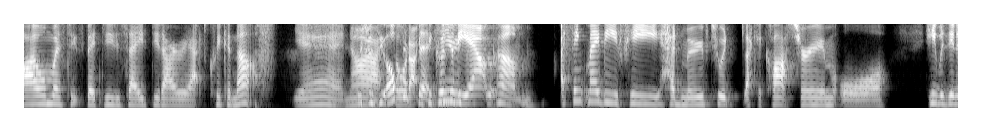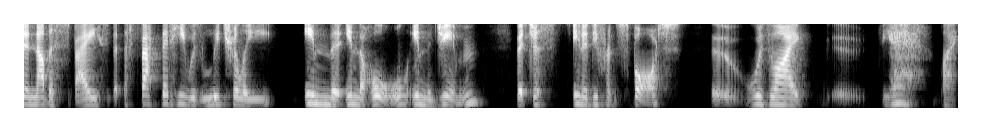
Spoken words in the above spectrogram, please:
I almost expected you to say did i react quick enough? Yeah no which was the opposite I, because of the outcome. I think maybe if he had moved to a, like a classroom or he was in another space but the fact that he was literally in the in the hall in the gym, but just in a different spot, uh, was like, uh, yeah, like,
